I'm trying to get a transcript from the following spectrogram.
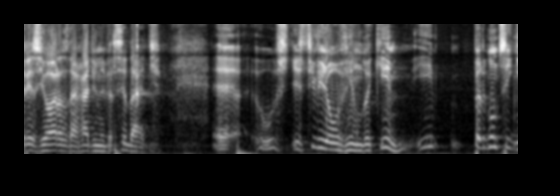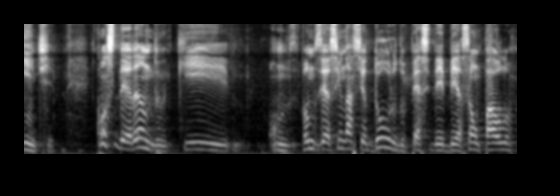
13 Horas da Rádio Universidade. É, estive ouvindo aqui e pergunto o seguinte, considerando que, vamos dizer assim, o nascedouro do PSDB é São Paulo,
